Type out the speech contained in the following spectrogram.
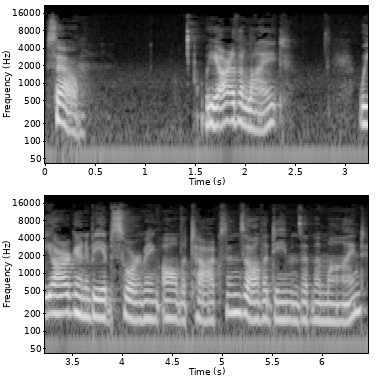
So, we are the light. We are going to be absorbing all the toxins, all the demons of the mind.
